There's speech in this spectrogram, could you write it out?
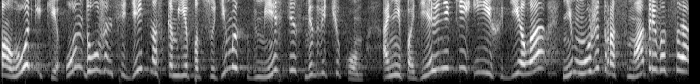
По логике, он должен сидеть на скамье подсудимых вместе с Медведчуком. Они подельники, и их дело не может рассматриваться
